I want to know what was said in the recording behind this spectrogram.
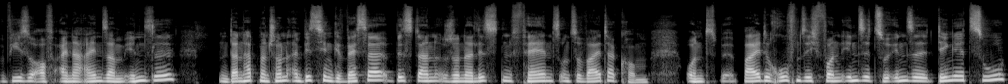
wie so auf einer einsamen Insel. Und dann hat man schon ein bisschen Gewässer, bis dann Journalisten, Fans und so weiter kommen. Und äh, beide rufen sich von Insel zu Insel Dinge zu,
